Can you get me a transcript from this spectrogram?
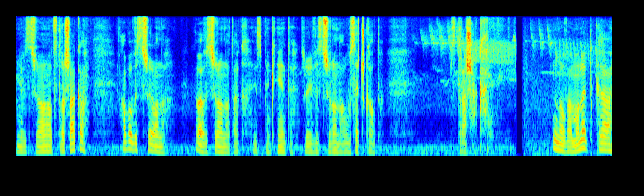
Nie wystrzelona od straszaka, albo wystrzelona. Chyba wystrzelona, tak. Jest pęknięte, czyli wystrzelona łuseczka od straszaka. Nowa monetka.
